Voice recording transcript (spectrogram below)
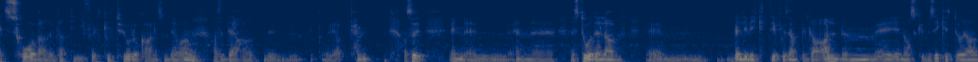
Et så verdifullt kulturlokale som det var. Mm. altså der har ja, fem, altså en, en, en, eh, en, stor del av um, Veldig viktig f.eks. da album i norsk musikkhistorie har,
